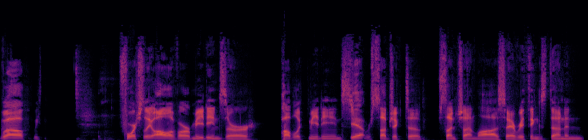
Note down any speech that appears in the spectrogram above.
well, we, fortunately, all of our meetings are public meetings. Yep. We're subject to sunshine laws, so everything's done in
